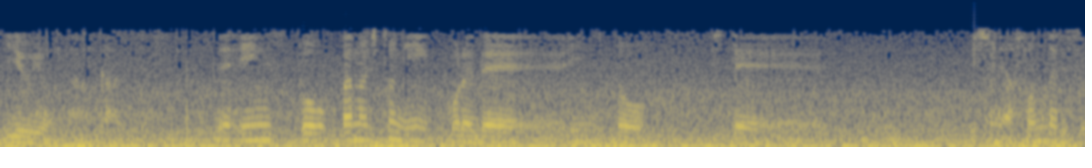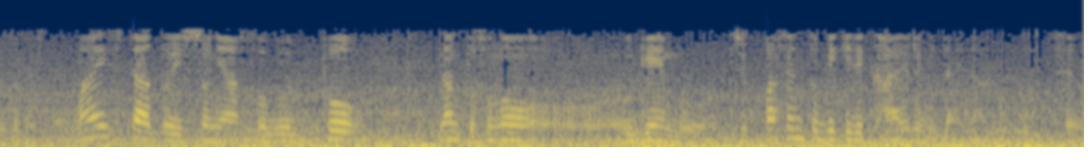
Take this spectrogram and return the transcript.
というような感じです。でインスト他の人にこれでインストして一緒に遊んだりするとですねマイスターと一緒に遊ぶとなんとそのゲームを10%引きで買えるみたいな制度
